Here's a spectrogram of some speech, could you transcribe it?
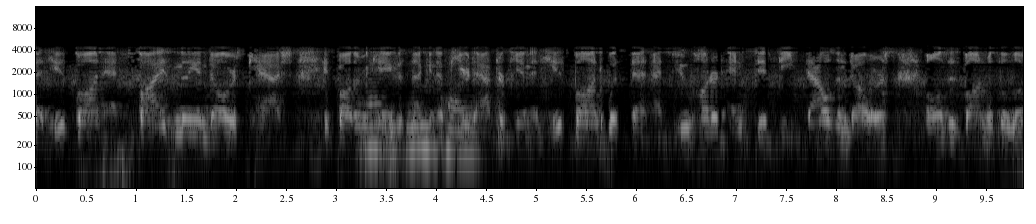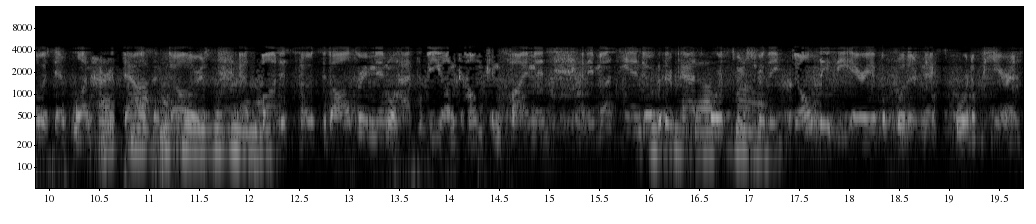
set his bond at $5 million cash. His father, McKinney second, appeared after him, and his bond was set at $250,000. Mullins' bond was the lowest at $100,000. As bond is posted, all three men will have to be on home confinement, and they must hand over their passports to ensure they don't leave the area before their next court appearance.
